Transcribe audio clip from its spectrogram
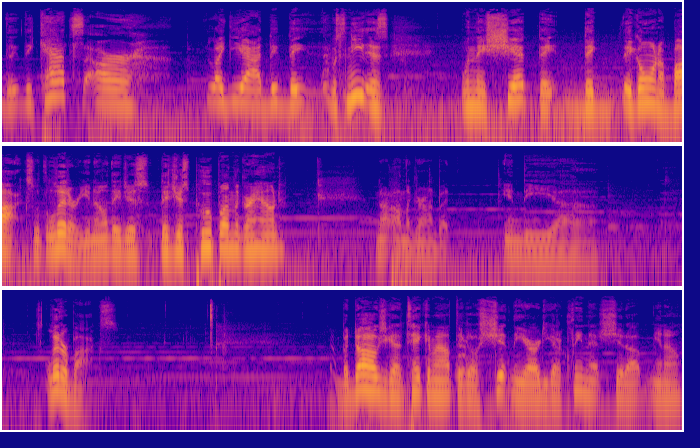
the the cats are like yeah they, they what's neat is when they shit they they they go in a box with litter you know they just they just poop on the ground not on the ground but in the uh, litter box but dogs you got to take them out they go shit in the yard you got to clean that shit up you know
